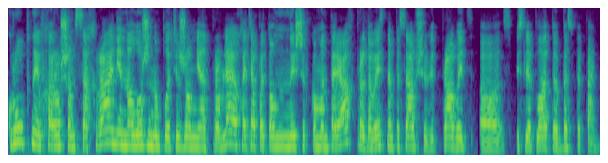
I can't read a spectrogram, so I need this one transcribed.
Крупный, в хорошем сохрані, наложеним платежом не відправляю, хоча потім нижче в коментарях продавець написав, що відправить е, з післяплатою без питань.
